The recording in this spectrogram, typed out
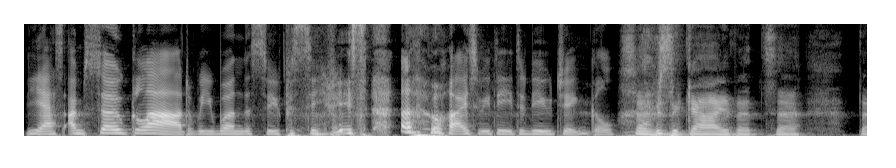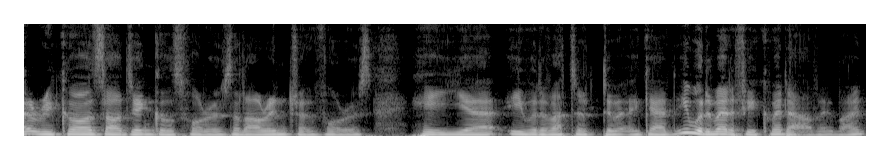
Yes, I'm so glad we won the Super Series. Otherwise, we'd need a new jingle. So it was the guy that uh, that records our jingles for us and our intro for us, he uh, he would have had to do it again. He would have made a few quid out of it, mind.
